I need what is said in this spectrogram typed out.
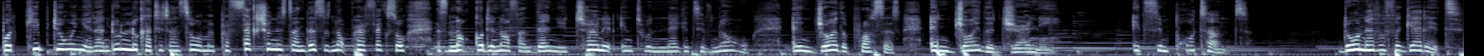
but keep doing it and don't look at it and say, oh, I'm a perfectionist and this is not perfect, so it's not good enough, and then you turn it into a negative. No, enjoy the process, enjoy the journey. It's important. Don't ever forget it.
